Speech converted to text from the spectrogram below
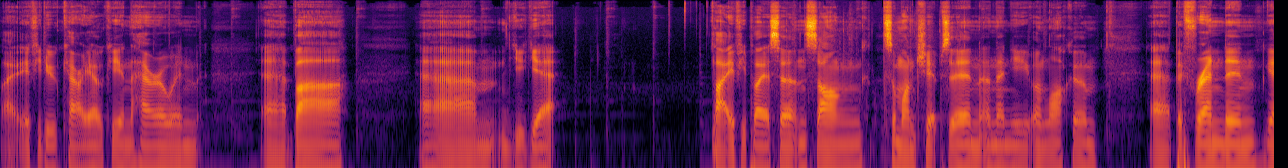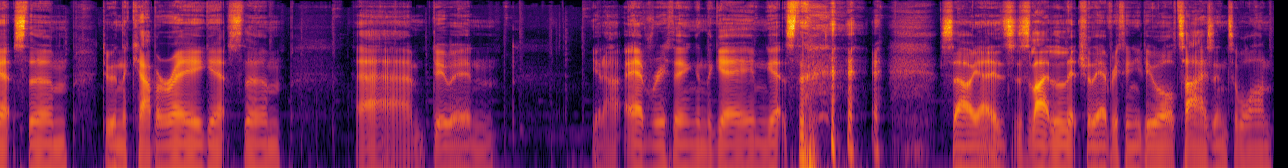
Like if you do karaoke in the heroin uh, bar um, you get like if you play a certain song, someone chips in and then you unlock them. Uh, befriending gets them. Doing the cabaret gets them. Um, doing you know everything in the game gets them. so yeah, it's just like literally everything you do all ties into one.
